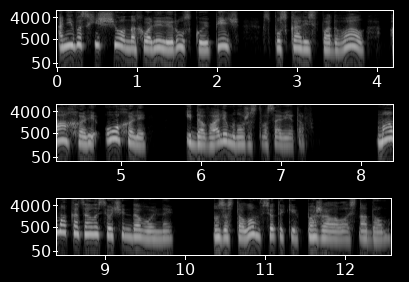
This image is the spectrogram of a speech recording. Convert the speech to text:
Они восхищенно хвалили русскую печь, спускались в подвал, ахали, охали и давали множество советов. Мама казалась очень довольной, но за столом все-таки пожаловалась на дом.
